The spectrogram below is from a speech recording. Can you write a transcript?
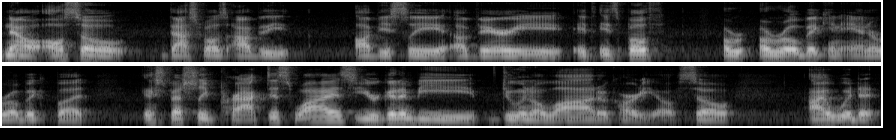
now, also basketball is obvi- obviously a very it, it's both aer- aerobic and anaerobic, but especially practice wise, you're going to be doing a lot of cardio. So I would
